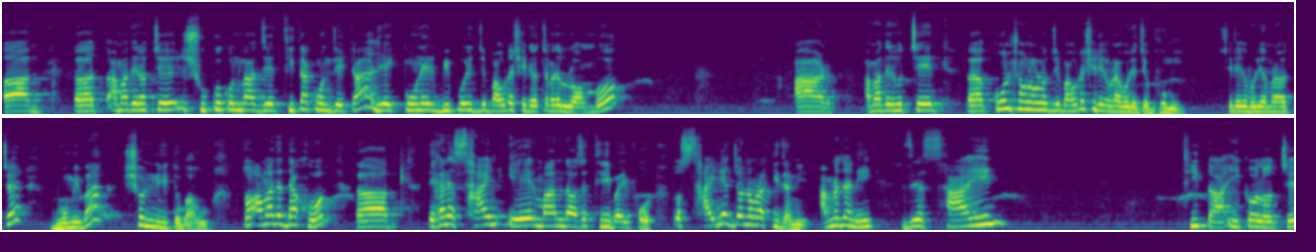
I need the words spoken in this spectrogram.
আহ, আহ, আমাদের হচ্ছে শুক্রকোণ বা যে থিতাকোণ যেটা যে কোণের বিপরীত যে বাহুটা সেটা হচ্ছে আমাদের লম্ব। আর আমাদের হচ্ছে কোণ সংলগ্ন যে বাহুটা সেটাকে আমরা বলি হচ্ছে ভূমি। সেটাকে বলি আমরা হচ্ছে ভূমি বা সন্নিহিত বাহু। তো আমাদের দেখো এখানে সাইন এর মান দেওয়া আছে থ্রি বাই ফোর। তো সাইনের জন্য আমরা কি জানি? আমরা জানি যে সাইন থিতা ইকল হচ্ছে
